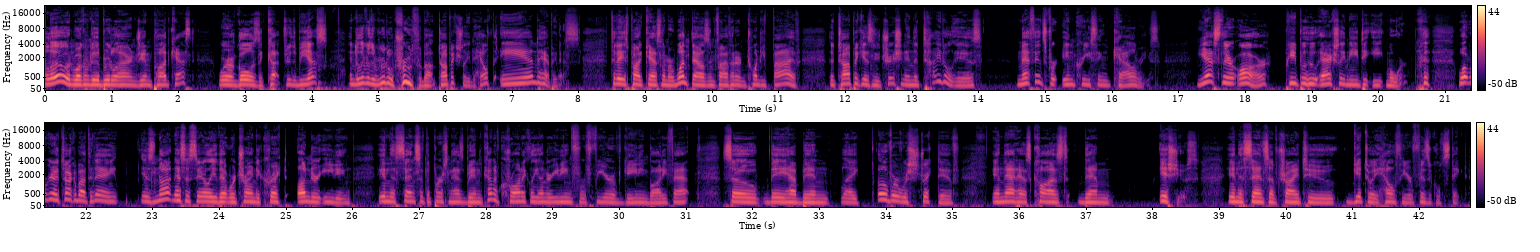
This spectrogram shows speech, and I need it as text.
Hello, and welcome to the Brutal Iron Gym podcast, where our goal is to cut through the BS and deliver the brutal truth about topics related to health and happiness. Today's podcast number 1525. The topic is nutrition, and the title is Methods for Increasing Calories. Yes, there are people who actually need to eat more. what we're going to talk about today is not necessarily that we're trying to correct under eating in the sense that the person has been kind of chronically under eating for fear of gaining body fat. So they have been like over restrictive, and that has caused them issues in the sense of trying to get to a healthier physical state.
